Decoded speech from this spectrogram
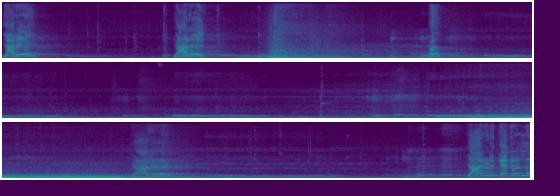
யாரு யாரு ஆ? யாருன்னு கேக்குறல்ல?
